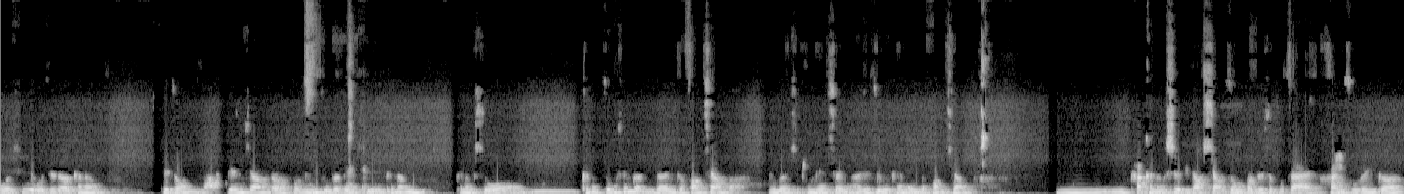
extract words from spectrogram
我是我觉得可能这种边疆的或民族的东西可能。可能是我可能终身的一个一个方向吧，无论是平面摄影还是纪录片的一个方向。嗯，它可能是比较小众，或者是不在汉族的一个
